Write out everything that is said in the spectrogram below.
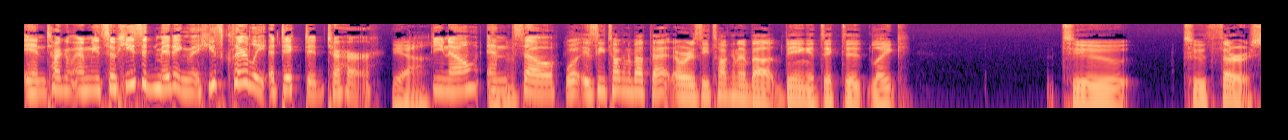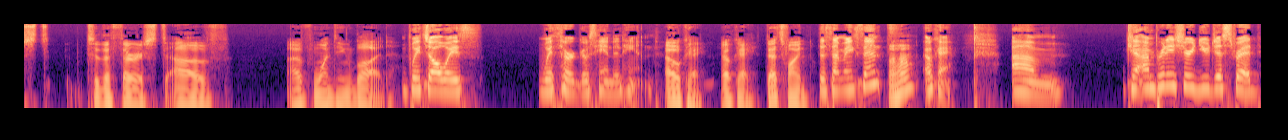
In talking, I mean, so he's admitting that he's clearly addicted to her. Yeah. You know, and so Well, is he talking about that, or is he talking about being addicted, like to to thirst, to the thirst of of wanting blood? which always with her goes hand in hand. Okay, okay, that's fine. Does that make sense? Uh huh. Okay. Um, yeah, I'm pretty sure you just read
